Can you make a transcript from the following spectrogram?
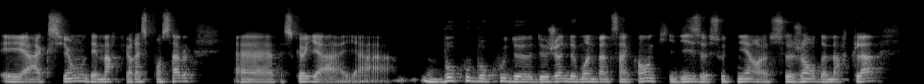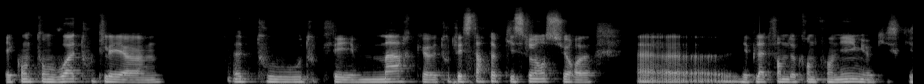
et à action, des marques responsables, parce qu'il y, y, a beaucoup, beaucoup de, de, jeunes de moins de 25 ans qui disent soutenir ce genre de marque-là. Et quand on voit toutes les, toutes les marques, toutes les startups qui se lancent sur euh, les plateformes de crowdfunding, qui, qui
